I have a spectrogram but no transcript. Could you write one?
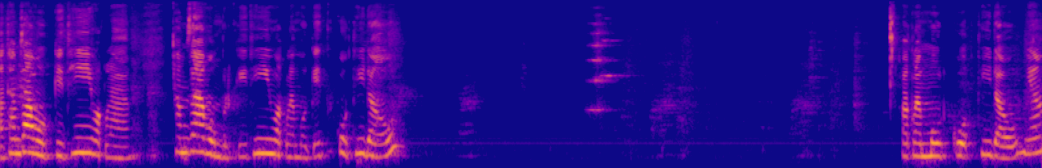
uh, tham gia một kỳ thi hoặc là tham gia vào một kỳ thi hoặc là một cái cuộc thi đấu. Hoặc là một cuộc thi đấu nhá.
